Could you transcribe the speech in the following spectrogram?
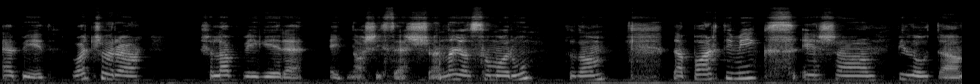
ebéd, vacsora, és a lap végére egy nasi session. Nagyon szomorú, tudom, de a Party Mix és a pilóta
